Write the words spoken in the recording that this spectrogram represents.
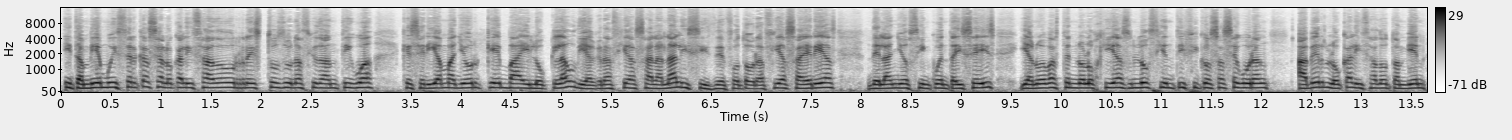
Y también muy cerca se ha localizado restos de una ciudad antigua que sería mayor que Bailo Claudia, gracias al análisis de fotografías aéreas del año 56 y a nuevas tecnologías, los científicos aseguran haber localizado también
